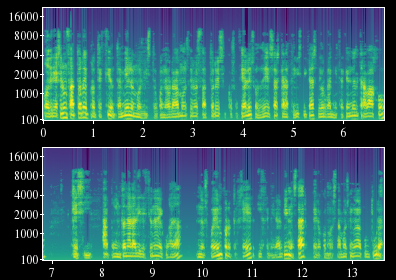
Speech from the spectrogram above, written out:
Podría ser un factor de protección, también lo hemos visto, cuando hablábamos de los factores psicosociales o de esas características de organización del trabajo que si apuntan a la dirección adecuada nos pueden proteger y generar bienestar, pero como estamos en una cultura,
